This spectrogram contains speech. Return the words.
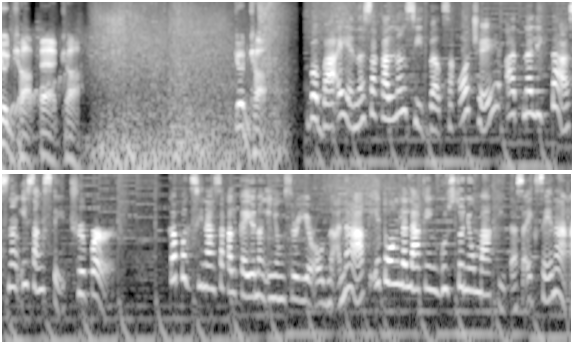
Good cop, bad cop. Good cop. Babae na sakal ng seatbelt sa kotse at naligtas ng isang state trooper. Kapag sinasakal kayo ng inyong 3-year-old na anak, ito ang lalaking gusto nyong makita sa eksena.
